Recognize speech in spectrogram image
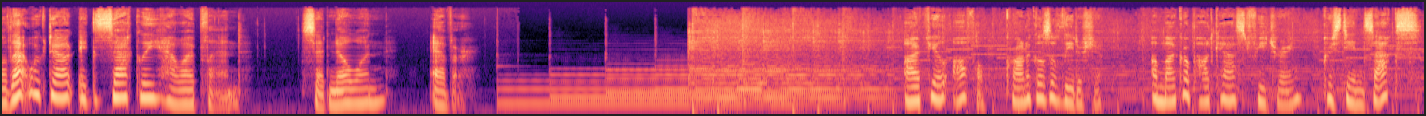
Well, that worked out exactly how I planned, said no one ever. I Feel Awful Chronicles of Leadership, a micro podcast featuring Christine Sachs,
